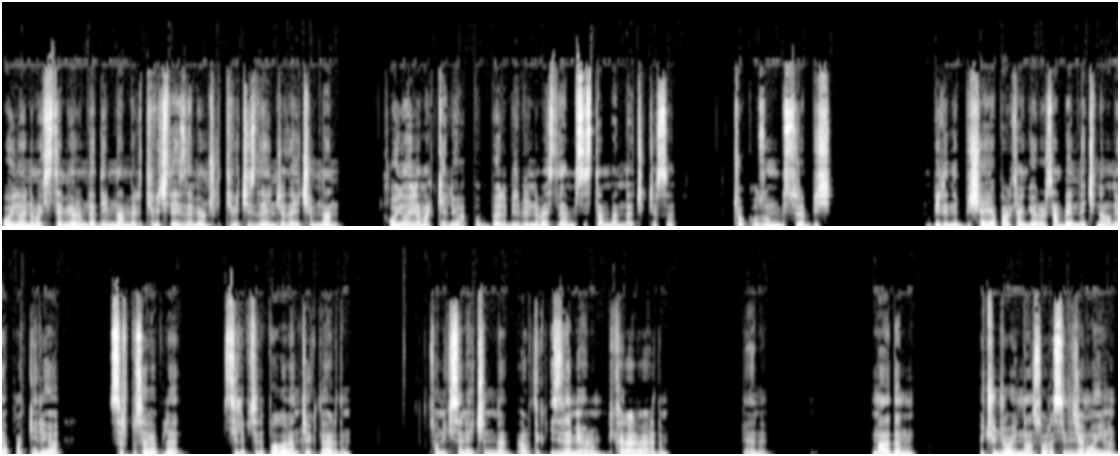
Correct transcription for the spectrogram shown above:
oyun oynamak istemiyorum dediğimden beri Twitch de izlemiyorum. Çünkü Twitch izleyince de içimden oyun oynamak geliyor. Bu böyle birbirini besleyen bir sistem bende açıkçası. Çok uzun bir süre bir birini bir şey yaparken görürsem benim de içimden onu yapmak geliyor. Sırf bu sebeple silip silip Valorant'ı yüklerdim. Son iki sene içinde. Artık izlemiyorum. Bir karar verdim. Yani madem üçüncü oyundan sonra sileceğim oyunu.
